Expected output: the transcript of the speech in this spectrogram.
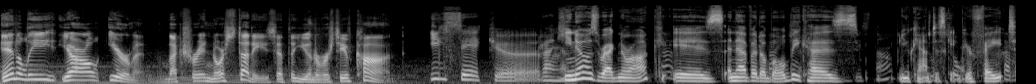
Annelie Jarl Ireman, lecturer in Norse Studies at the University of Caen. He knows Ragnarok is inevitable because you can't escape your fate.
